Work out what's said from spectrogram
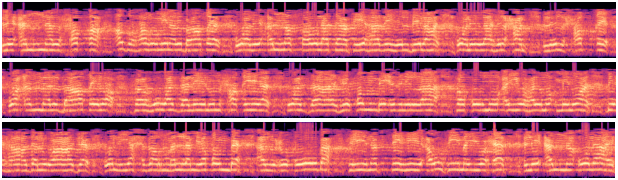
لأن الحق أظهر من الباطل ولأن الصولة في هذه البلاد ولله الحمد للحق. وأما الباطل فهو ذليل حقير وزاهق بإذن الله. فقوموا أيها المؤمنون بهذا الواجب وليحذر من لم يقم به العقوبة في نفسه أو في من يحب لأن أولئك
